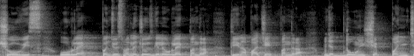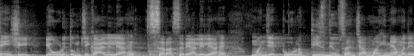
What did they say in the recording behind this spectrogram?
चोवीस. उरले पंचवीस मधले चोवीस गेले उरले एक पंधरा. तीन पाची पंधरा. म्हणजे दोनशे पंच्याऐंशी एवढी तुमची काय आलेली आहे? सरासरी आलेली आहे. म्हणजे पूर्ण तीस दिवसांच्या महिन्यामध्ये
